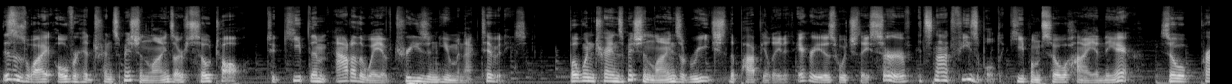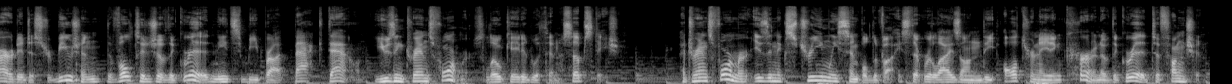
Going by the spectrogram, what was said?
This is why overhead transmission lines are so tall, to keep them out of the way of trees and human activities. But when transmission lines reach the populated areas which they serve, it's not feasible to keep them so high in the air. So prior to distribution, the voltage of the grid needs to be brought back down using transformers located within a substation. A transformer is an extremely simple device that relies on the alternating current of the grid to function.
